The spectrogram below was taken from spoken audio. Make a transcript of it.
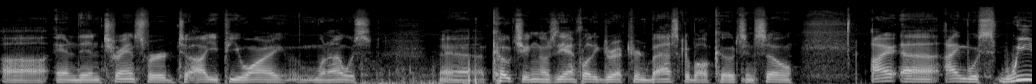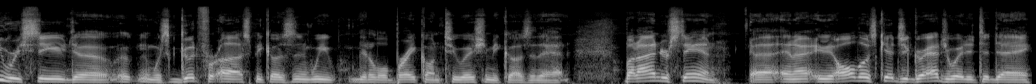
uh, and then transferred to IUPUI when I was uh, coaching. I was the athletic director and basketball coach, and so I uh, I was we received uh, it was good for us because then we get a little break on tuition because of that. But I understand. Uh, and I, all those kids who graduated today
